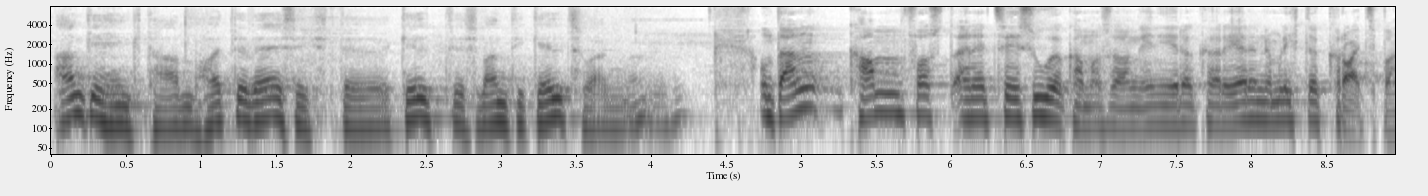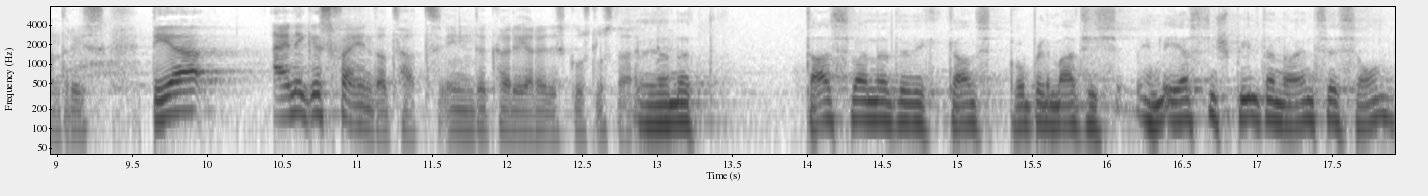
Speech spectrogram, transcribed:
angehängt haben. Heute weiß ich es, Geld, es waren die Geldsorgen. Ne? Mhm. Und dann kam fast eine Zäsur, kann man sagen, in ihrer Karriere, nämlich der Kreuzbandriss. Der einiges verändert hat in der Karriere des Gustl Starek. Ja, das war natürlich ganz problematisch. Im ersten Spiel der neuen Saison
